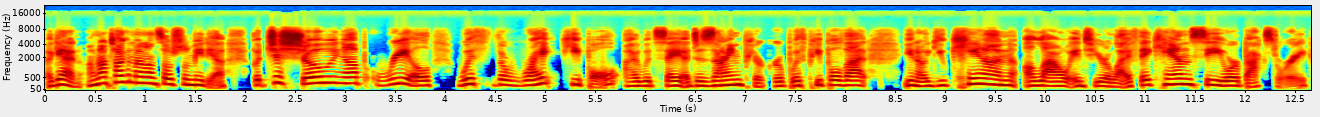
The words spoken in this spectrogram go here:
Again, I'm not talking about on social media, but just showing up real with the right people. I would say a design peer group with people that, you know, you can allow into your life. They can see your backstory,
